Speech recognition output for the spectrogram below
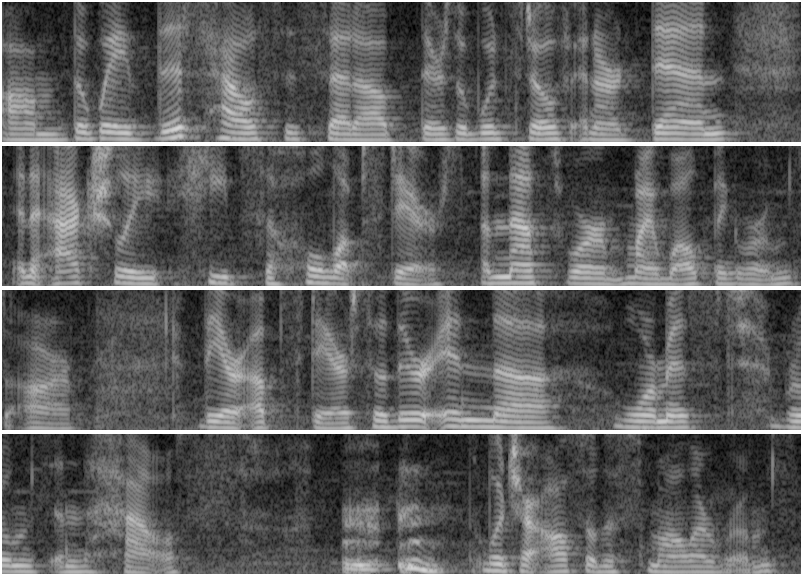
um, the way this house is set up, there's a wood stove in our den and it actually heats the whole upstairs. And that's where my whelping rooms are. They are upstairs. So they're in the warmest rooms in the house, which are also the smaller rooms.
